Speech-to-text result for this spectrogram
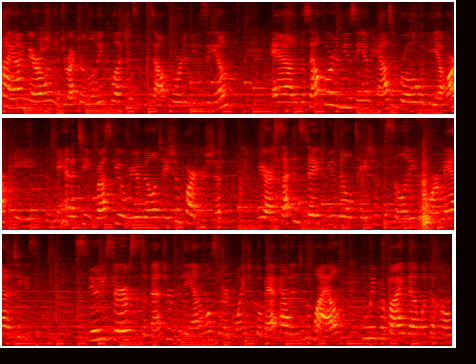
Hi, I'm Marilyn, the Director of Living Collections at the South Florida Museum. And the South Florida Museum has a role with the MRP, the Manatee Rescue and Rehabilitation Partnership. We are a second stage rehabilitation facility for manatees. Snooty serves as a mentor for the animals that are going to go back out into the wild, and we provide them with a home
